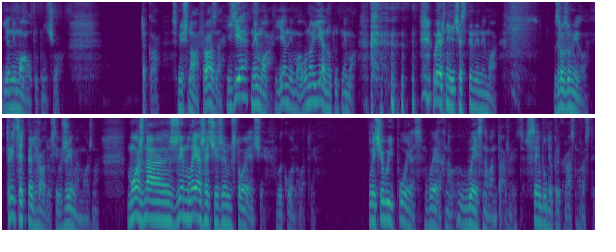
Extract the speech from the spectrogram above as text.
Є нема тут нічого. Така смішна фраза. Є, нема, є, нема. Воно є, ну тут нема. Верхньої частини нема. Зрозуміло. 35 градусів жими можна. Можна жим лежачи, жим стоячи виконувати. Плечовий пояс верх, весь навантажується. Все буде прекрасно рости.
